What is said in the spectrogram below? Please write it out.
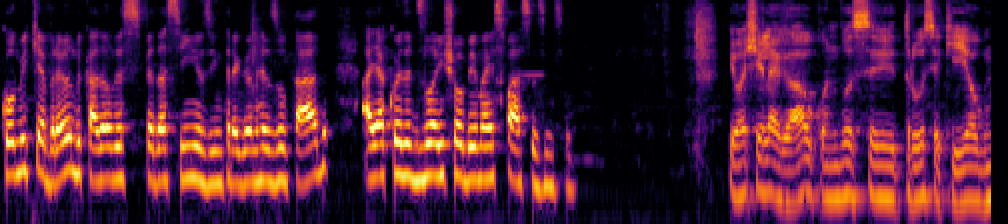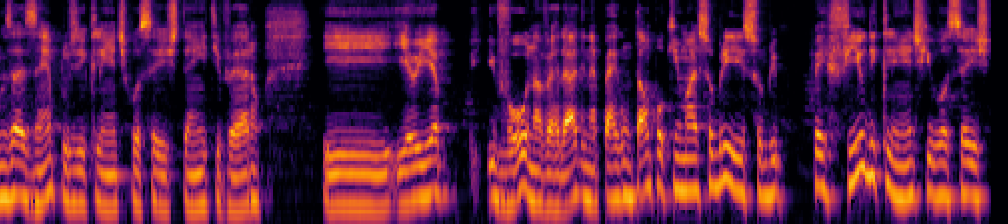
como ir quebrando cada um desses pedacinhos e entregando resultado, aí a coisa deslanchou bem mais fácil, assim. assim. Eu achei legal quando você trouxe aqui alguns exemplos de clientes que vocês têm e tiveram. E, e eu ia e vou, na verdade, né, perguntar um pouquinho mais sobre isso, sobre perfil de cliente que vocês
